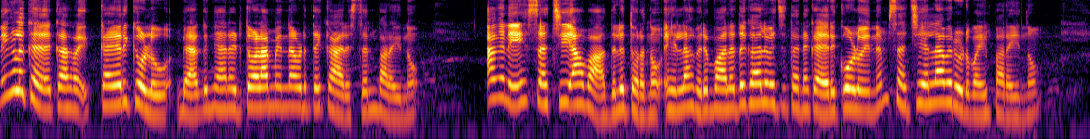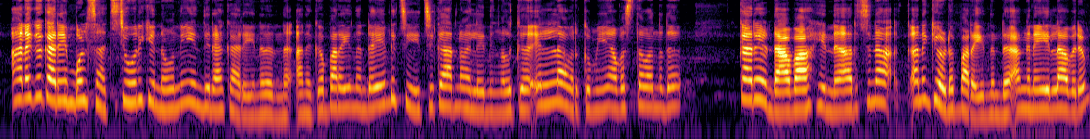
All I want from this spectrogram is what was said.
നിങ്ങൾ കയറിക്കോളൂ. ബാഗ് ഞാൻ എടുത്തോളാം എന്ന് അവിടുത്തെ കാര്യസ്ഥൻ പറയുന്നു. അങ്ങനെ സച്ചി ആ വാതിൽ തുറന്നു. എല്ലാവരും വലതുകാലം വെച്ച് തന്നെ കയറിക്കോളൂ എന്നും സച്ചി എല്ലാവരോടുമായി പറയുന്നു. അനക്ക് കരയുമ്പോൾ സച്ചി ചോദിക്കുന്നു നീ എന്തിനാ കരയുന്നതെന്ന്? അനക്ക് പറയുന്നുണ്ട് എന്റെ ചേച്ചി കാരണമല്ലേ നിങ്ങൾക്ക് എല്ലാവർക്കും ഈ അവസ്ഥ വന്നത്? കരയണ്ടാവാ വാഹിന് അർച്ചന അനക്കയോട് പറയുന്നുണ്ട്. അങ്ങനെ എല്ലാവരും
